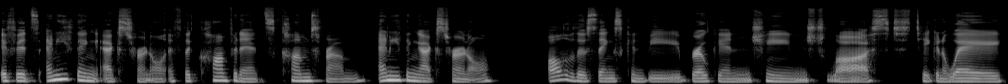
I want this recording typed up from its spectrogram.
if it's anything external, if the confidence comes from anything external, all of those things can be broken, changed, lost, taken away.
